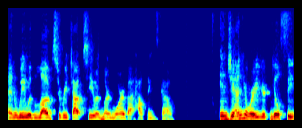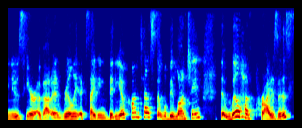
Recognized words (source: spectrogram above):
And we would love to reach out to you and learn more about how things go. In January, you'll see news here about a really exciting video contest that we'll be launching that will have prizes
